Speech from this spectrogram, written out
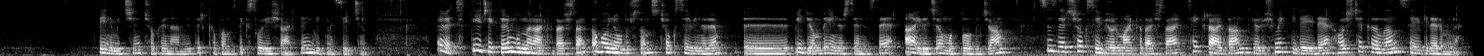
benim için çok önemlidir. Kafanızdaki soru işaretlerinin gitmesi için. Evet diyeceklerim bunlar arkadaşlar. Abone olursanız çok sevinirim. Ee, videomu beğenirseniz de ayrıca mutlu olacağım. Sizleri çok seviyorum arkadaşlar. Tekrardan görüşmek dileğiyle. Hoşçakalın sevgilerimle.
